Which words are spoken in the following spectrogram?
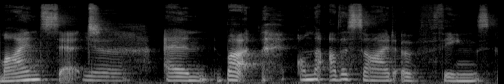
mindset. Yeah. And but on the other side of things,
